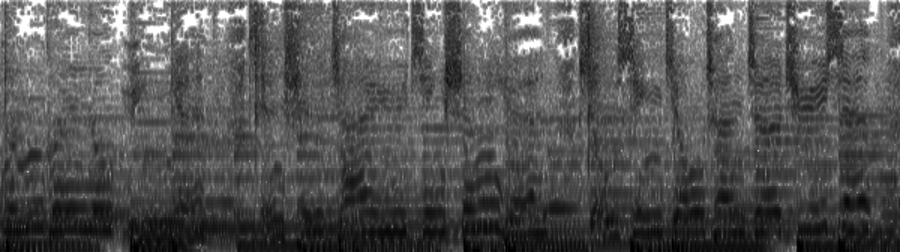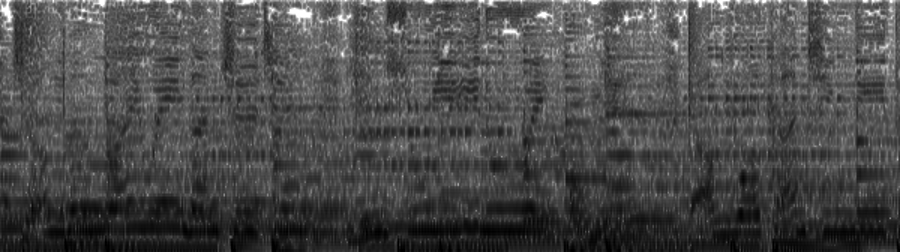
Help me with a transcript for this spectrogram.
滚滚如云烟，前世债与今生缘，手心纠缠着曲线，城门外危难之间，英雄一怒为红颜。当我看清你的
